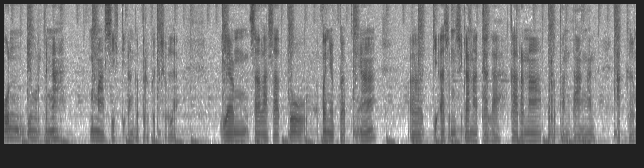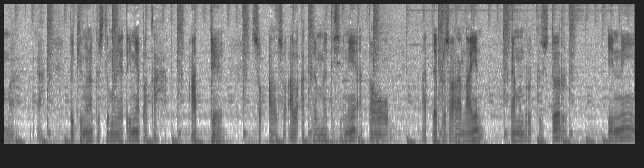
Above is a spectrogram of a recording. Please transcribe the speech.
pun Timur Tengah masih dianggap bergejolak yang salah satu penyebabnya e, diasumsikan adalah karena pertentangan agama. Nah, bagaimana Gus Dur melihat ini? Apakah ada soal-soal agama di sini atau ada persoalan lain? Yang menurut Gus Dur ini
